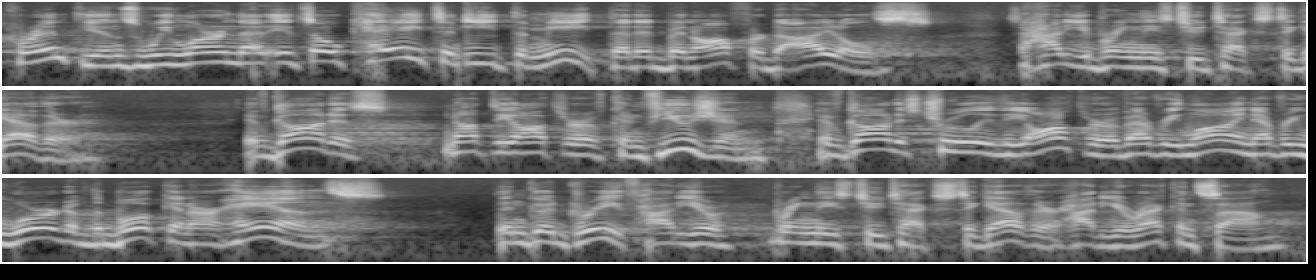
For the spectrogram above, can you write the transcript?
Corinthians, we learn that it's okay to eat the meat that had been offered to idols. So, how do you bring these two texts together? If God is not the author of confusion, if God is truly the author of every line, every word of the book in our hands, then good grief, how do you bring these two texts together? How do you reconcile?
